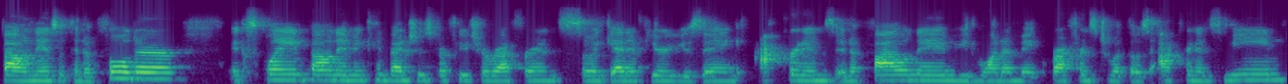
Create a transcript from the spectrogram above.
file names within a folder, explain file naming conventions for future reference. So again, if you're using acronyms in a file name, you'd want to make reference to what those acronyms mean.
